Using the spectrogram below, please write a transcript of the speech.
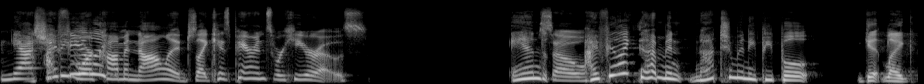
Yeah, it should I be more like- common knowledge. Like his parents were heroes. And So I feel like that meant not too many people get like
